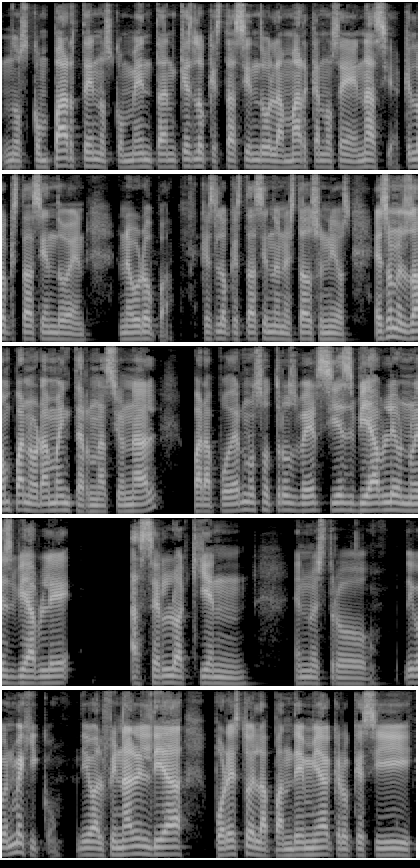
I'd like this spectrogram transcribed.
nos comparten, nos comentan qué es lo que está haciendo la marca, no sé, en Asia, qué es lo que está haciendo en, Europa, qué es lo que está haciendo en Estados Unidos. Eso nos da un panorama internacional para poder nosotros ver si es viable o no es viable hacerlo aquí en, en nuestro, digo, en México. Digo, al final del día, por esto de la pandemia, creo que sí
